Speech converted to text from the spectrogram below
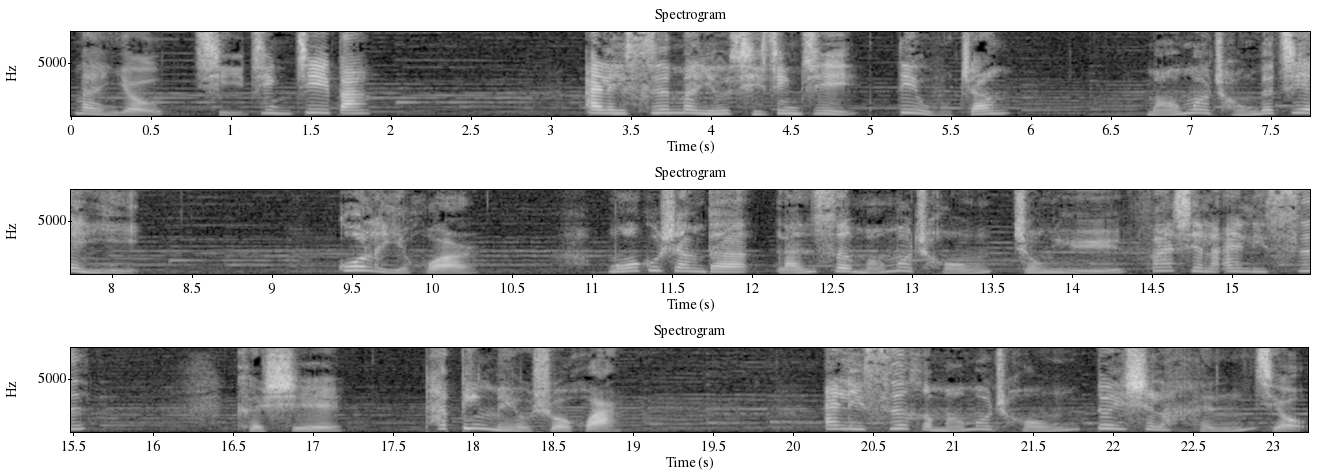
漫游奇境记》吧。《爱丽丝漫游奇境记》第五章：毛毛虫的建议。过了一会儿。蘑菇上的蓝色毛毛虫终于发现了爱丽丝，可是它并没有说话。爱丽丝和毛毛虫对视了很久，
